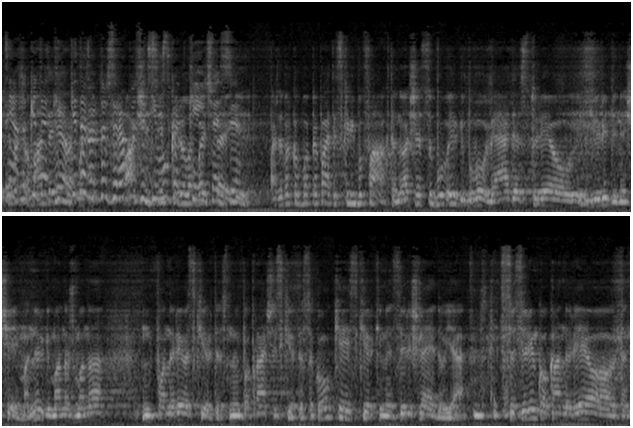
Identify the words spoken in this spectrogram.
Tai Ne, nu, kita- tai kita pozityv- vertus yra Aš pozityvu, kad keičiasi. staigiai. Aš dabar kalbu apie patį skirybų faktą. Nu, aš esu buvau, irgi buvau vedęs, turėjau juridinę šeimą. Nu, irgi mano žmona panorėjo skirtis, nu, paprašė skirtis. Sakau, okei, okay, skirkimės ir išleidau ją. Susirinko, ką norėjo, ten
